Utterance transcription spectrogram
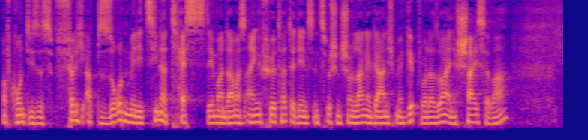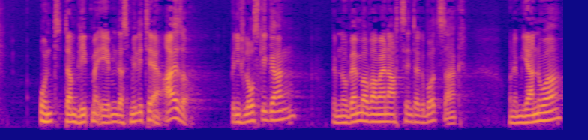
Aufgrund dieses völlig absurden Medizinertests, den man damals eingeführt hatte, den es inzwischen schon lange gar nicht mehr gibt, weil er so eine Scheiße war. Und dann blieb mir eben das Militär. Also bin ich losgegangen. Im November war mein 18. Geburtstag und im Januar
